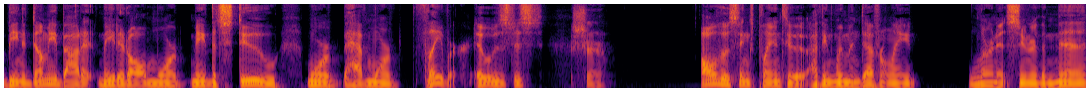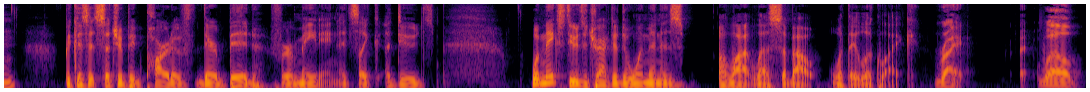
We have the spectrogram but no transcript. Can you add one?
being a dummy about it made it all more made the stew more have more flavor it was just Sure. all those things play into it i think women definitely learn it sooner than men because it's such a big part of their bid for mating it's like a dude's what makes dudes attracted to women is a lot less about what they look like Right. Well,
